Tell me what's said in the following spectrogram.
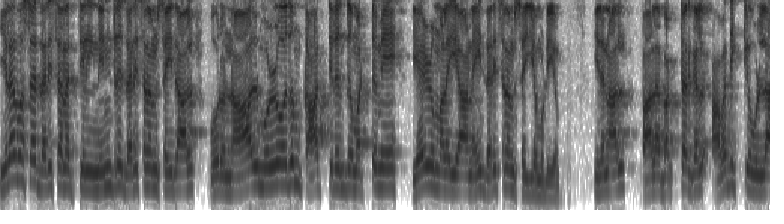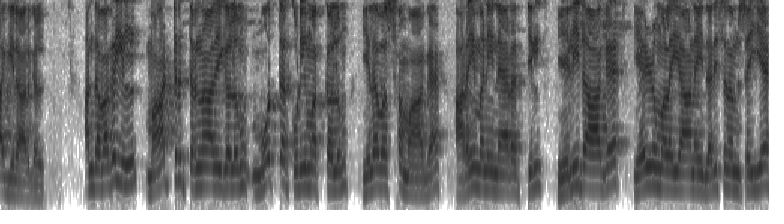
இலவச தரிசனத்தில் நின்று தரிசனம் செய்தால் ஒரு நாள் முழுவதும் காத்திருந்து மட்டுமே ஏழுமலையானை தரிசனம் செய்ய முடியும். இதனால் பல பக்தர்கள் அவதிக்கு உள்ளாகிறார்கள். அந்த வகையில் மாற்றுத்திறனாளிகளும் மூத்த குடிமக்களும் இலவசமாக அரை மணி நேரத்தில் எளிதாக ஏழுமலையானை தரிசனம் செய்ய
